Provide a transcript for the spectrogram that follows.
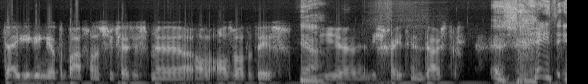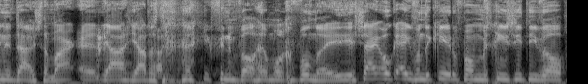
ja, ik, ik denk dat de plaat van een succes is met, al- als wat het is. Ja. Die, die scheet in het duister. Een scheet in het duister. Maar eh, ja, ja dat, ik vind hem wel heel mooi gevonden. Je zei ook een van de keren van misschien zit hij wel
